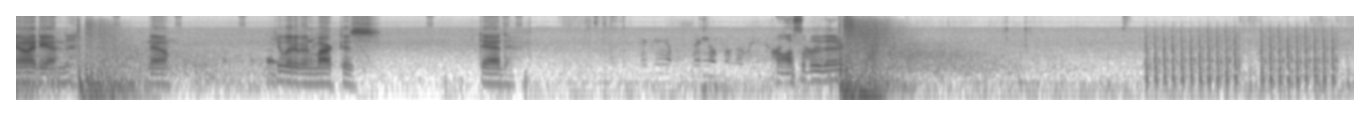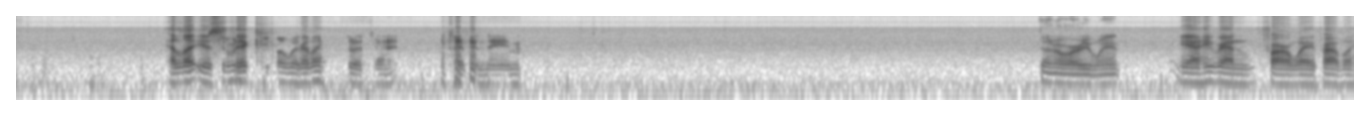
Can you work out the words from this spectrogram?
No idea. No. He would have been marked as dead. Picking up a signal from the recon Possibly there. Ella is So many thick. with- Really? with that type of name. Don't know where he went. Yeah, he ran far away probably.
